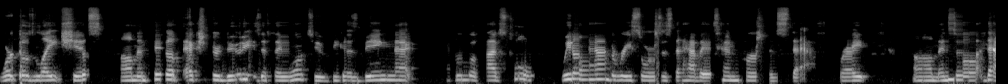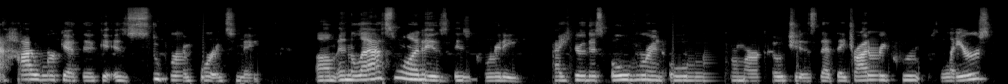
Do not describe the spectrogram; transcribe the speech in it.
work those late shifts, um, and pick up extra duties if they want to, because being that group of five school, we don't have the resources to have a 10 person staff, right? Um, and so that high work ethic is super important to me. Um, and the last one is is gritty. I hear this over and over from our coaches that they try to recruit players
